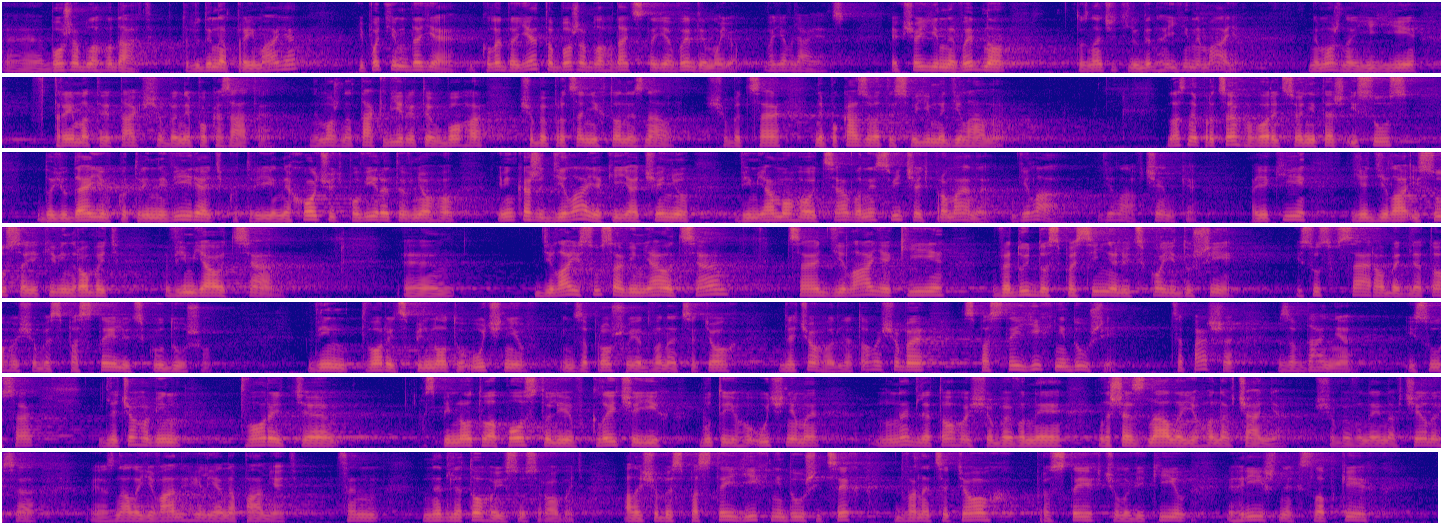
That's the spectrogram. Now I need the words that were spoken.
е, Божа благодать. Тобто людина приймає і потім дає. І коли дає, то Божа благодать стає видимою, виявляється. Якщо її не видно, то значить людина її не має. Не можна її втримати так, щоб не показати. Не можна так вірити в Бога, щоб про це ніхто не знав, щоб це не показувати своїми ділами. Власне, про це говорить сьогодні теж Ісус до юдеїв, котрі не вірять, котрі не хочуть повірити в нього. І Він каже, діла, які я чиню в ім'я мого Отця, вони свідчать про мене. Діла, діла, вчинки. А які є діла Ісуса, які Він робить в ім'я Отця? Е, Діла Ісуса в ім'я Отця це діла, які ведуть до спасіння людської душі. Ісус все робить для того, щоб спасти людську душу. Він творить спільноту учнів, Він запрошує дванадцятьох. Для чого? Для того, щоб спасти їхні душі. Це перше завдання Ісуса, для чого Він творить е, спільноту апостолів, кличе їх бути Його учнями, ну не для того, щоб вони лише знали Його навчання щоб вони навчилися, е, знали Євангелія на пам'ять. Це не для того Ісус робить, але щоб спасти їхні душі, цих дванадцятьох простих чоловіків, грішних, слабких.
